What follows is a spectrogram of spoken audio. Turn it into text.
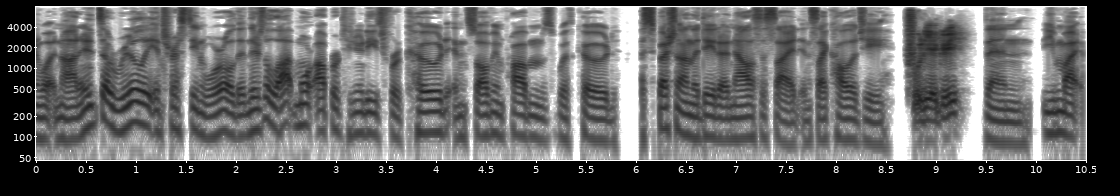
and whatnot. And it's a really interesting world. And there's a lot more opportunities for code and solving problems with code, especially on the data analysis side in psychology. Fully agree. Then you might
